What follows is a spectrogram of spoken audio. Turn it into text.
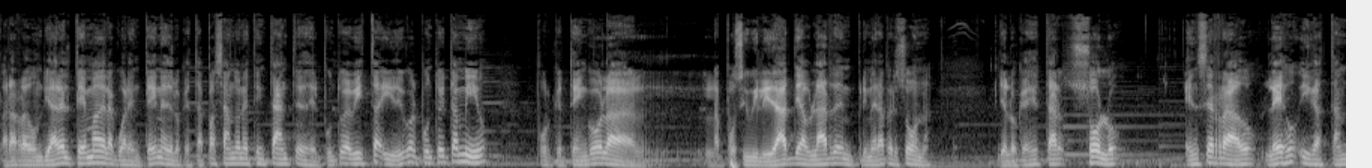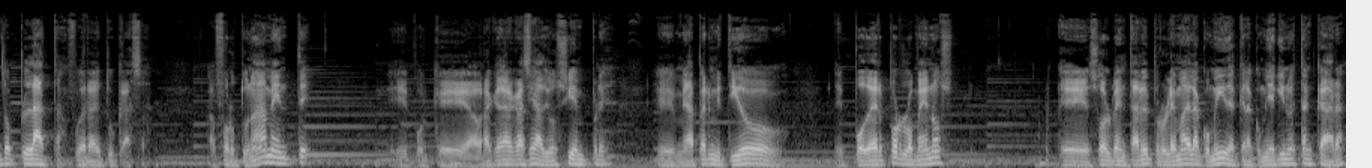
para redondear el tema de la cuarentena y de lo que está pasando en este instante desde el punto de vista, y digo el punto de vista mío, porque tengo la, posibilidad de hablar de, en primera persona de lo que es estar solo, encerrado, lejos y gastando plata fuera de tu casa. Afortunadamente, eh, porque habrá que dar gracias a Dios siempre, eh, me ha permitido eh, poder por lo menos solventar el problema de la comida, que la comida aquí no es tan cara,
